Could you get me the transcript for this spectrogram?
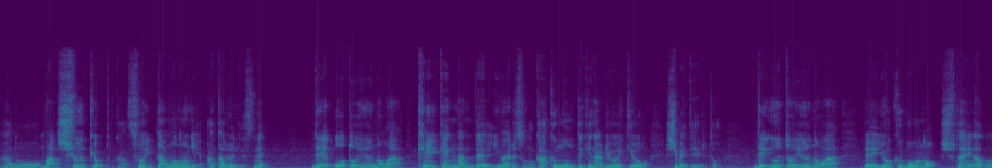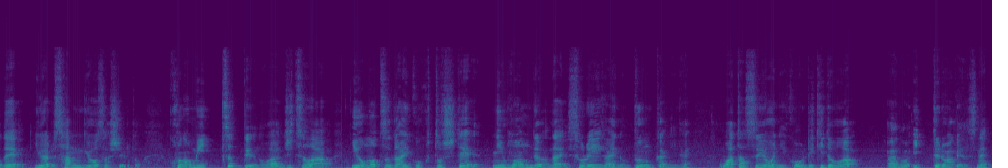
あの、まあ、宗教とかそういったものに当たるんですね。で、おというのは経験なんで、いわゆるその学問的な領域を占めていると。で、うというのは、えー、欲望の主体なので、いわゆる産業を指していると。この3つっていうのは、実は、世持つ外国として、日本ではない、それ以外の文化にね、渡すように、こう、力道が、あの、言ってるわけですね。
